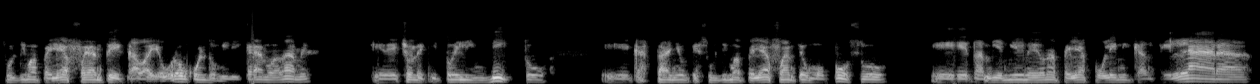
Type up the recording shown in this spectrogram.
su última pelea fue ante Caballo Bronco, el dominicano Adames, que de hecho le quitó el invicto. Eh, Castaño, que su última pelea fue ante Homopozo. Eh, también viene de una pelea polémica ante Lara.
